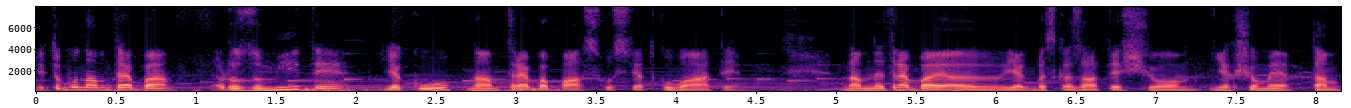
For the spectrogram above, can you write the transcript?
І тому нам треба розуміти, яку нам треба Пасху святкувати. Нам не треба, е, як би сказати, що якщо ми там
